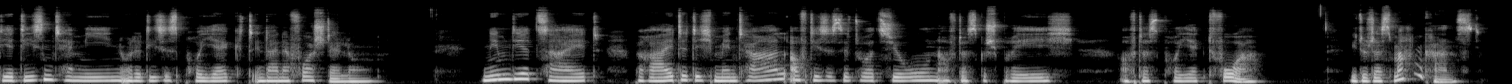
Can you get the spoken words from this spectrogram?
dir diesen Termin oder dieses Projekt in deiner Vorstellung. Nimm dir Zeit, Bereite dich mental auf diese Situation, auf das Gespräch, auf das Projekt vor. Wie du das machen kannst.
